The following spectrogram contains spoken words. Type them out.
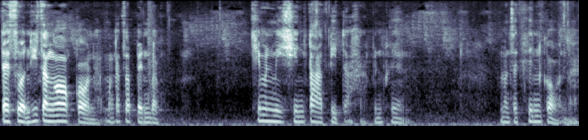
แต่ส่วนที่จะงอกก่อนอะ มันก็จะเป็นแบบที่มันมีชิ้นตาติดอะค่ะเพื่อนๆมันจะขึ้นก่อนนะ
